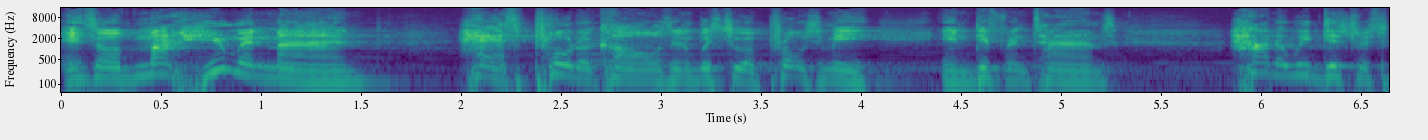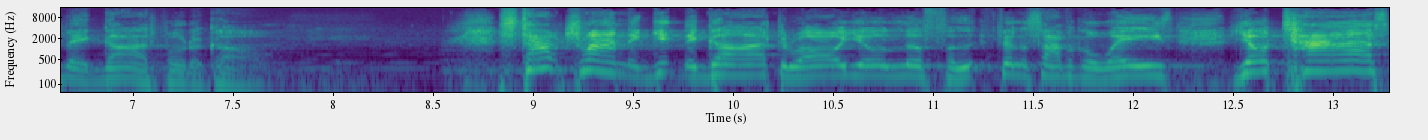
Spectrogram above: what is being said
And so if my human mind has protocols in which to approach me in different times, how do we disrespect God's protocol? Stop trying to get to God through all your little philosophical ways. Your tithes,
